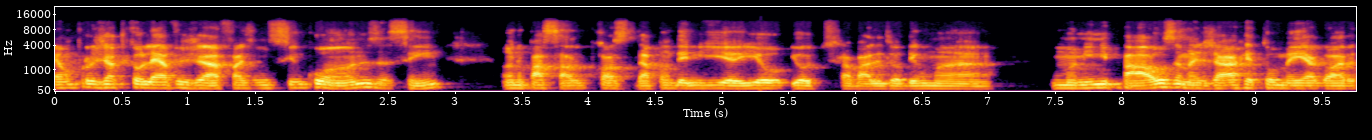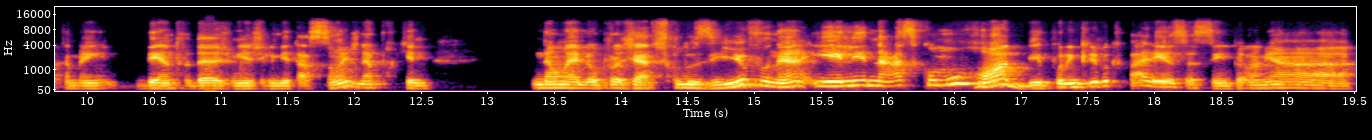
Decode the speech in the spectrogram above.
é um projeto que eu levo já faz uns cinco anos, assim. Ano passado, por causa da pandemia e, eu, e outros trabalhos, eu dei uma, uma mini pausa, mas já retomei agora também dentro das minhas limitações, né? Porque não é meu projeto exclusivo, né? E ele nasce como um hobby, por incrível que pareça, assim, pela minha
